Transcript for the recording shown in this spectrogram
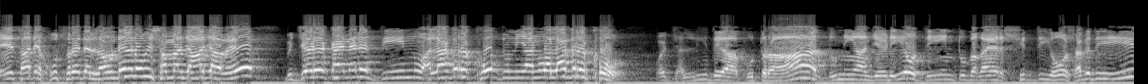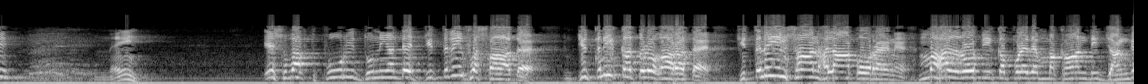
اے سارے خسرے دے لونڈے نو بھی سمجھ آ جاوے بھی جڑے کہنے نے دین نو الگ رکھو، دنیا نو الگ رکھو۔ وہ جلی دیا پترا، دنیا جیڑی وہ دین تو بغیر سدھی ہو سکتی نہیں۔ اس وقت پوری دنیا دے جتنی فساد ہے، جتنی قتل و غارت ہے، جتنی انسان ہلاک ہو رہے ہیں، محل روٹی کپڑے دے مکان دی جنگ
